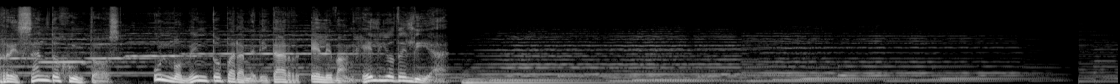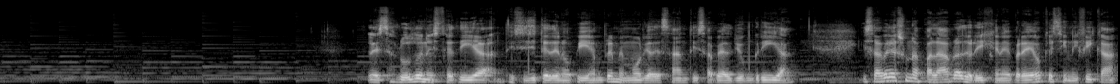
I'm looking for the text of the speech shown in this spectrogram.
Rezando juntos, un momento para meditar el Evangelio del Día. Les saludo en este día 17 de noviembre, memoria de Santa Isabel de Hungría. Isabel es una palabra de origen hebreo que significa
